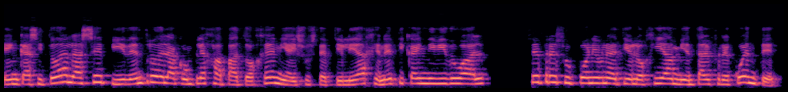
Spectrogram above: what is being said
En casi todas las EPI, dentro de la compleja patogenia y susceptibilidad genética individual, se presupone una etiología ambiental frecuente,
